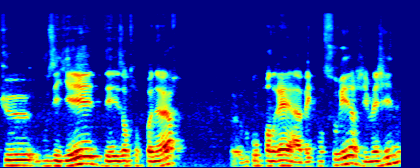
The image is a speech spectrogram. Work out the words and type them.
que vous ayez des entrepreneurs, vous comprendrez avec mon sourire, j'imagine,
